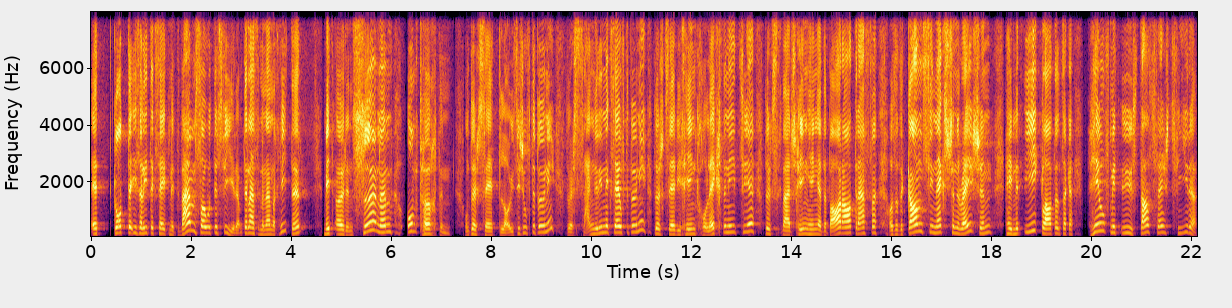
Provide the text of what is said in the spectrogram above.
hat Gott den Israeliten gesagt, mit wem sollt ihr es feiern? Und dann lesen wir nämlich weiter, mit euren Söhnen und Töchtern. Und du hast gesehen, die Läuse ist auf der Bühne, du hast Sängerinnen gesehen auf der Bühne, du hast gesehen, wie Kinder Kollekten einziehen, du hast Kinder hinter der Bar antreffen. Also die ganze Next Generation haben wir eingeladen und sagen, hilf mit uns, das Fest zu feiern.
